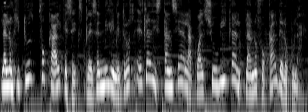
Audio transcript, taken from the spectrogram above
La longitud focal que se expresa en milímetros es la distancia a la cual se ubica el plano focal del ocular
